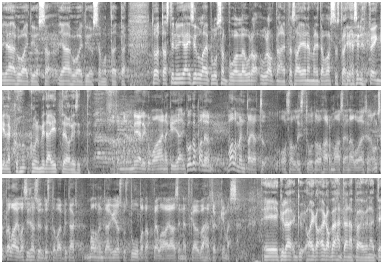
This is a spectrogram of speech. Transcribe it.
jäähuaitiossa, jäähuaitiossa. Mutta että toivottavasti nyt jäi sillä plussan puolelle ura, uraltaan, että sai enemmän niitä vastustajia jää sinne penkille kuin, kuin mitä itse oli sitten. No semmoinen mielikuva ainakin jäi. Kuinka paljon valmentajat osallistuu tuohon harmaaseen alueeseen? Onko se pelaajilla sisäsyntystä vai pitääkö valmentajakin joskus tuupata pelaajaa sinne, että käy vähän tökkimässä? Ei, kyllä aika, aika vähän tänä päivänä. Että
